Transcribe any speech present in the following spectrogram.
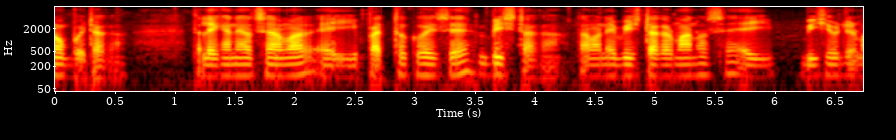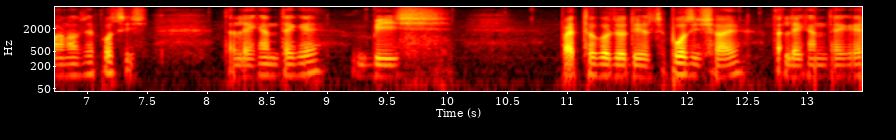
নব্বই টাকা। তাহলে এখানে হচ্ছে আমার এই পার্থক্য হয়েছে বিশ টাকা। তার মানে বিশ টাকার মান হচ্ছে, এই বিশ ইউনিটের মান হচ্ছে পঁচিশ। তাহলে এখান থেকে বিশ পার্থক্য যদি হচ্ছে পঁচিশ হয়, তাহলে এখান থেকে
